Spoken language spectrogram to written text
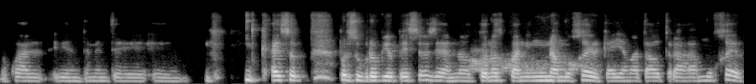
lo cual evidentemente eh, cae por su propio peso, o sea, no conozco a ninguna mujer que haya matado a otra mujer.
